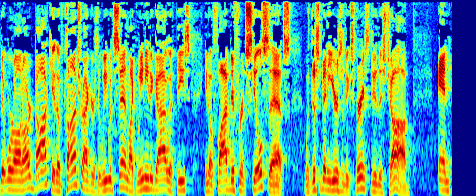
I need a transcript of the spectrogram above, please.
that were on our docket of contractors that we would send, like we need a guy with these, you know, five different skill sets with this many years of experience to do this job. And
